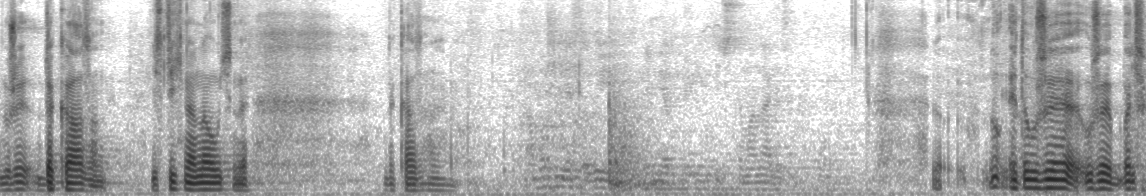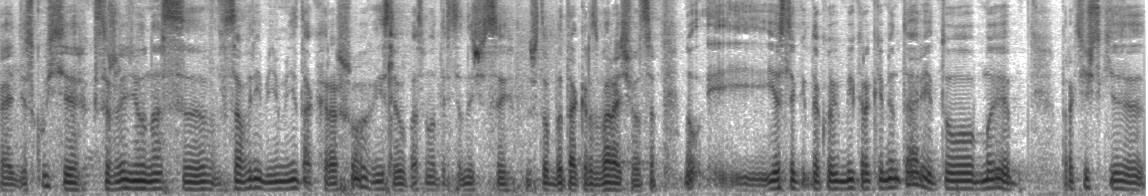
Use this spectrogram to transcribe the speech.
уже доказаны. Действительно научно доказаны. Ну, это уже, уже большая дискуссия. К сожалению, у нас э, со временем не так хорошо, если вы посмотрите на часы, чтобы так разворачиваться. Ну, если такой микрокомментарий, то мы практически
